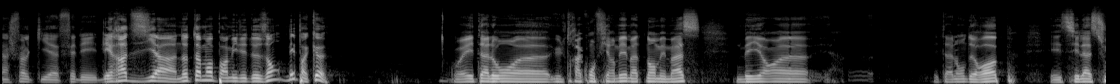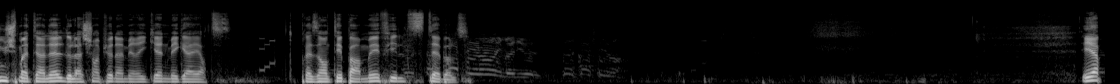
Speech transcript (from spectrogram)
Un cheval qui a fait des, des razzias, notamment parmi les deux ans, mais pas que. Oui, étalon euh, ultra confirmé maintenant, mes masses. Une meilleure euh, étalon d'Europe. Et c'est la souche maternelle de la championne américaine Megahertz, présentée par Mayfield Stables.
